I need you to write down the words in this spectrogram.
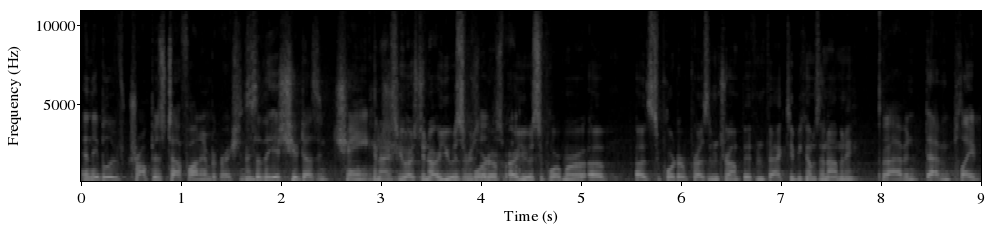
and they believe Trump is tough on immigration. So the issue doesn't change. Can I ask you a question? Are you a supporter? Of, are you a supporter of a supporter of President Trump if, in fact, he becomes the nominee? I haven't, I haven't played.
